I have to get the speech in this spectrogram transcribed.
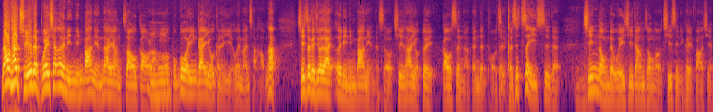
然后他觉得不会像二零零八年那样糟糕了，嗯、不过应该有可能也会蛮惨。好，那其实这个就在二零零八年的时候，其实他有对高盛啊等等投资。可是这一次的金融的危机当中哦，其实你可以发现，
